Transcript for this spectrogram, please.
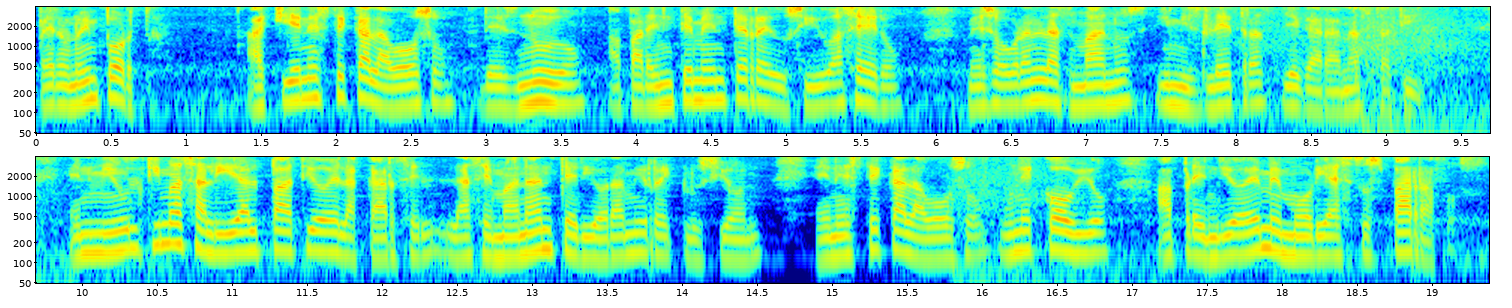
Pero no importa. Aquí en este calabozo, desnudo, aparentemente reducido a cero, me sobran las manos y mis letras llegarán hasta ti. En mi última salida al patio de la cárcel, la semana anterior a mi reclusión, en este calabozo, un ecobio aprendió de memoria estos párrafos.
